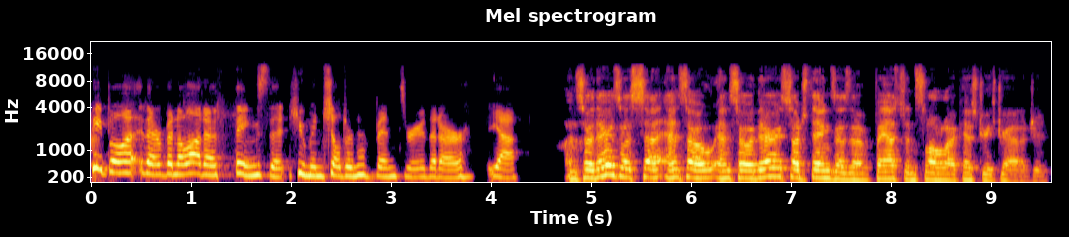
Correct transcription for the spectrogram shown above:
People, there have been a lot of things that human children have been through that are, yeah. And so there's a and so and so there are such things as a fast and slow life history strategy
